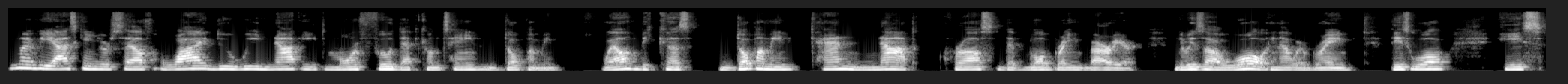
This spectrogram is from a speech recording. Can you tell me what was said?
You might be asking yourself, why do we not eat more food that contain dopamine? Well, because dopamine cannot cross the blood-brain barrier there is a wall in our brain. This wall is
